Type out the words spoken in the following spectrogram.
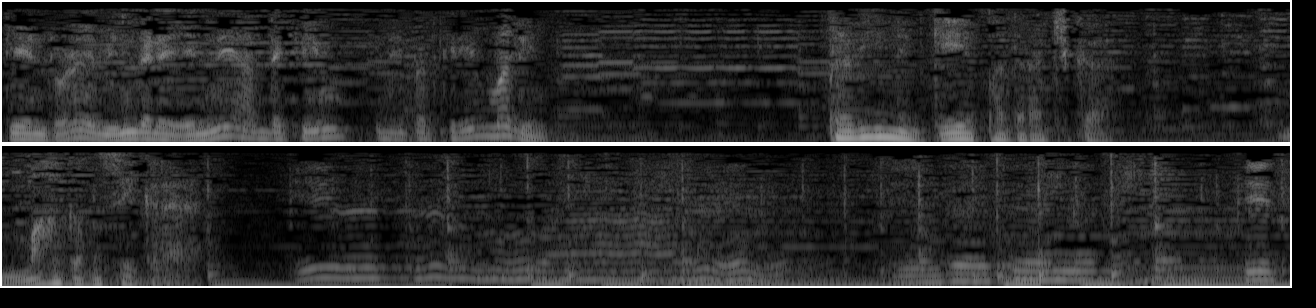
තියෙන්න ඕනේ. ඒ වින්දනය එන්නේ අත්දැකීම් ඉදිරිපත් කිරීම මගින්. ප්‍රවීණ ගේය පද රචක මහගමසේකර ඉරත මුවාවෙන් ඉඳගෙන තිත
